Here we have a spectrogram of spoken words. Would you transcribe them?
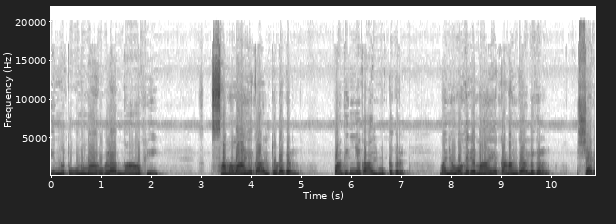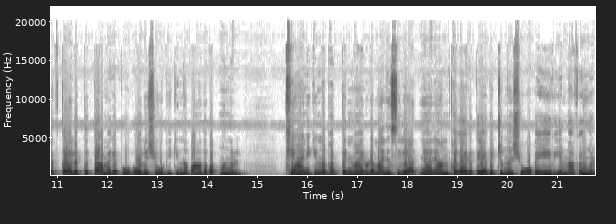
എന്ന് തോന്നുമാറുള്ള നാഫി സമമായ കാൽത്തുടകൾ പതിഞ്ഞ കാൽമുട്ടുകൾ മനോഹരമായ കണങ്കാലുകൾ ശരത്കാലത്ത് താമരപ്പൂ പോലെ ശോഭിക്കുന്ന പാദപത്മങ്ങൾ ധ്യാനിക്കുന്ന ഭക്തന്മാരുടെ മനസ്സിലെ അജ്ഞാന അന്ധകാരത്തെ അകറ്റുന്ന ശോഭയേറിയ നഖങ്ങൾ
